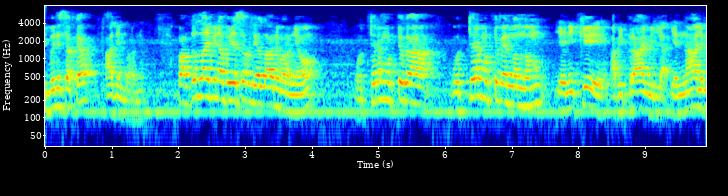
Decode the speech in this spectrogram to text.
ഇബിനിസക്ക ആദ്യം പറഞ്ഞു. അപ്പൊ അബ്ദുല്ലാഹിബിൻ അബു യസർ അലി പറഞ്ഞു ഉത്തരം മുട്ടുക ഉത്തരം മുട്ടുമെന്നൊന്നും എനിക്ക് അഭിപ്രായമില്ല. എന്നാലും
